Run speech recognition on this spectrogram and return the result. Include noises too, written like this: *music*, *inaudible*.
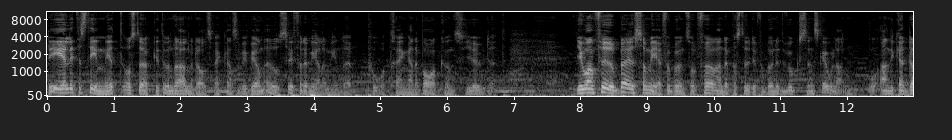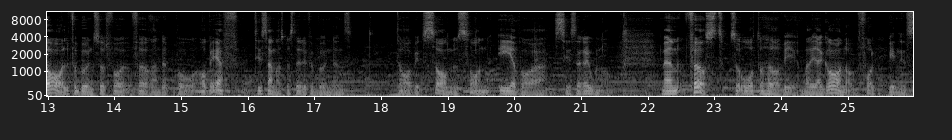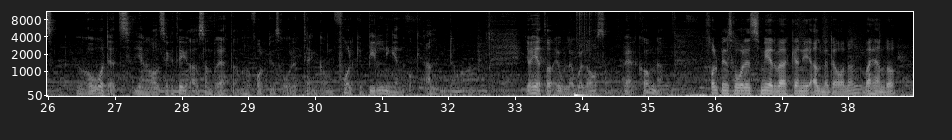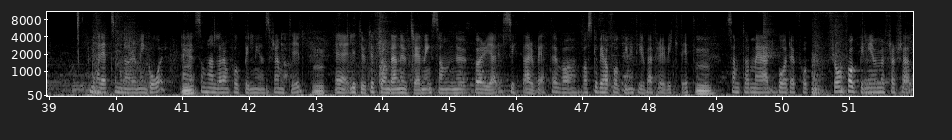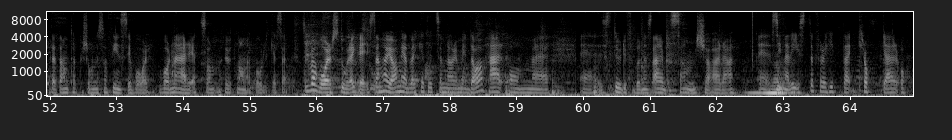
Det är lite stimmigt och stökigt under Almedalsveckan så vi ber om ursäkt för det mer eller mindre påträngande bakgrundsljudet. Johan Fyrberg som är förbundsordförande på studieförbundet Vuxenskolan och Annika Dahl förbundsordförande på ABF tillsammans med studieförbundens David Samuelsson är våra ciceroner. Men först så återhör vi Maria Granov, rådets generalsekreterare som berättar om hur Folkbildningsrådet tänker om folkbildningen och Almedalen. Jag heter Ola Bo Larsson, välkomna! Folkbildningsrådets medverkan i Almedalen, vad händer? Vi hade ett seminarium igår Mm. eh, som handlar om folkbildningens framtid. Mm. Eh, lite utifrån den utredning som nu börjar sitt arbete. Vad, vad ska vi ha folkbildning till? Varför är det viktigt? Mm. Samtal med både folk, från folkbildningen men framförallt ett antal personer som finns i vår, vår närhet som utmanar på olika sätt. Så det var vår stora grej. Sen har jag medverkat i ett seminarium idag här om eh, eh, studieförbundens arbete samköra eh, sina register för att hitta krockar och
